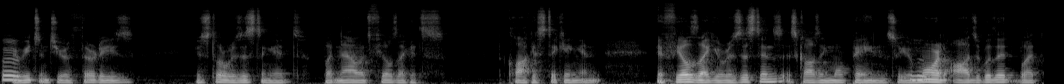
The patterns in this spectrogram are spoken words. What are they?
You Mm. reach into your 30s, you're still resisting it, but now it feels like it's the clock is ticking and it feels like your resistance is causing more pain. So you're Mhm. more at odds with it, but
